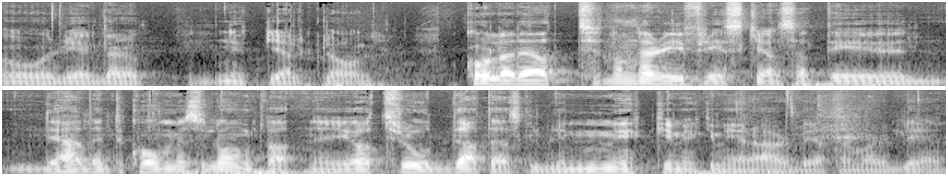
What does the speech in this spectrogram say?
och reglar upp nytt bjälklag. Kollade att de där är ju friska så att det, det hade inte kommit så långt vatten. Jag trodde att det här skulle bli mycket, mycket mer arbete än vad det blev.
